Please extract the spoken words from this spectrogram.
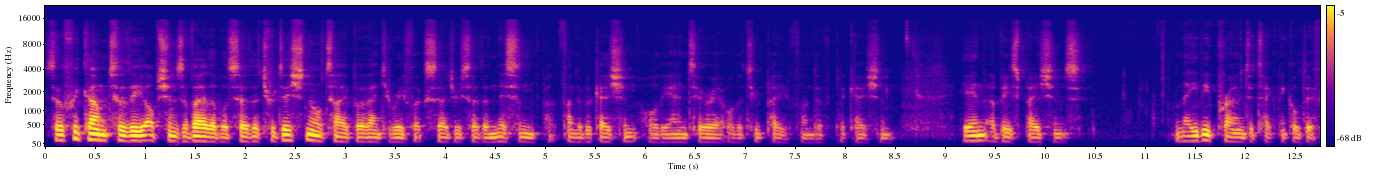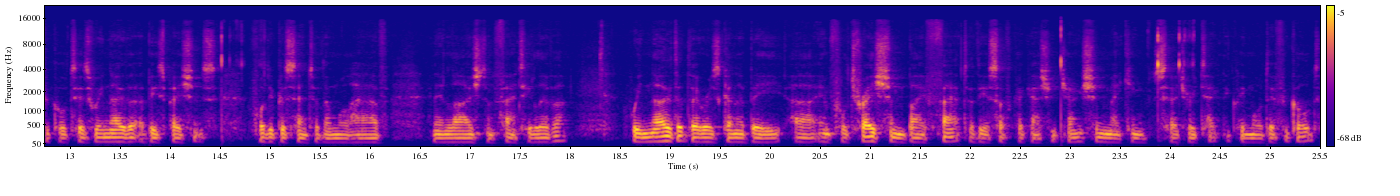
So if we come to the options available, so the traditional type of anti-reflux surgery, so the Nissen fundoplication or the anterior or the Toupet fundoplication in obese patients, may be prone to technical difficulties. We know that obese patients, 40% of them will have an enlarged and fatty liver. We know that there is going to be uh, infiltration by fat of the esophagogastric junction, making surgery technically more difficult.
